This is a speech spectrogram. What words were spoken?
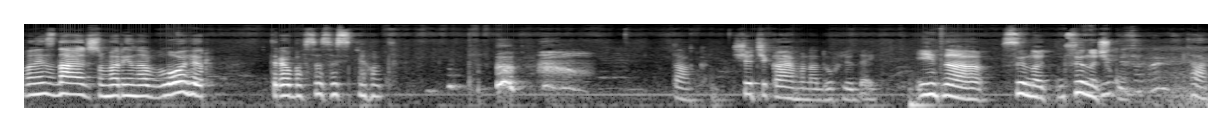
Вони знають, що Марина блогер. Треба все засняти. Так, ще чекаємо на двох людей. І на сино, синочку. Так,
